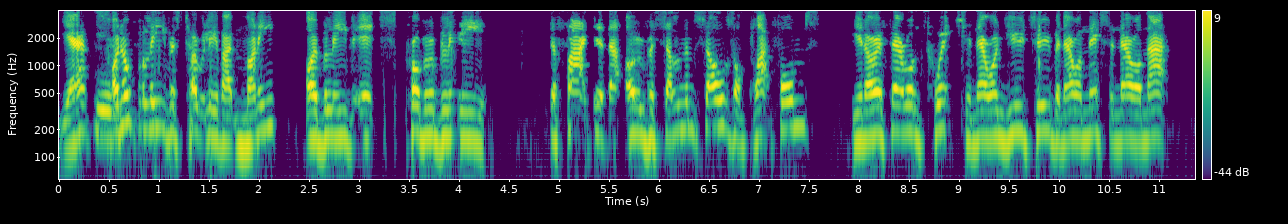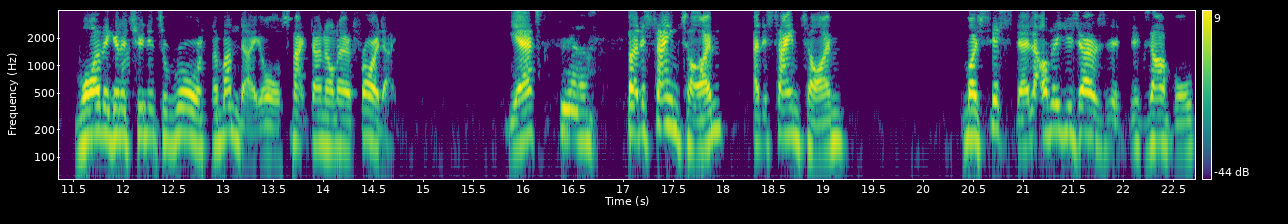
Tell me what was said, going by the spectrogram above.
Yeah? yeah? I don't believe it's totally about money. I believe it's probably the fact that they're overselling themselves on platforms. You know, if they're on Twitch and they're on YouTube and they're on this and they're on that, why are they going to tune into Raw on a Monday or SmackDown on a Friday? Yeah. Yeah. But at the same time, at the same time, my sister, I'm going to use her as an example.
